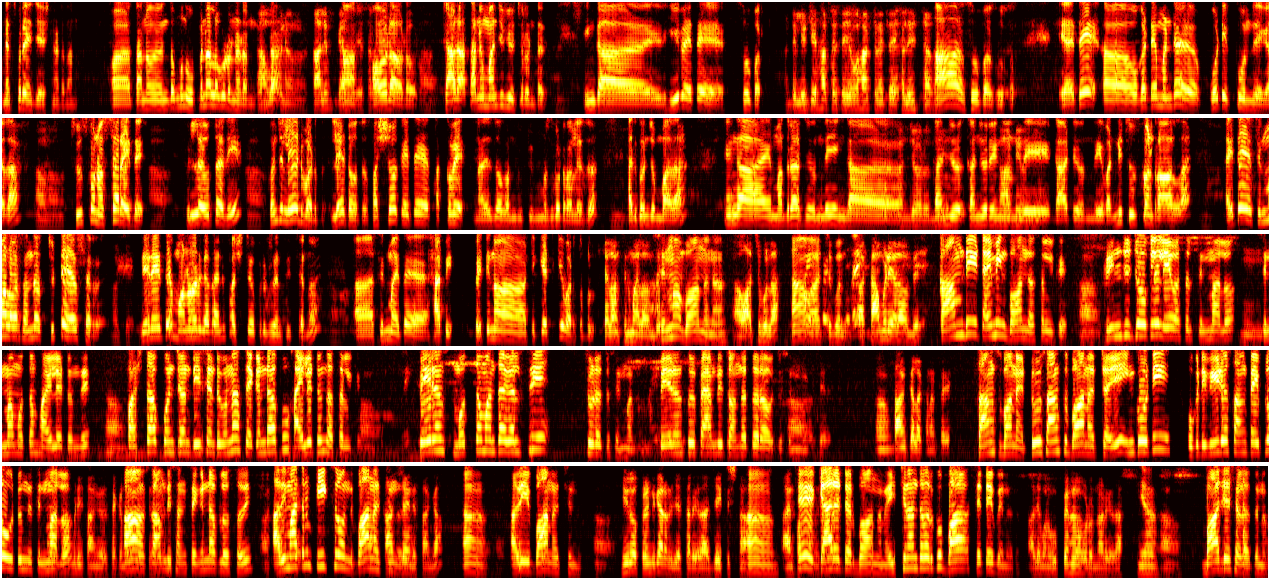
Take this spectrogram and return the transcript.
మెస్పరైజ్ చేసినాడు తను. ఆ, తను ఇంతకు ముందు ఉప్పెనల్లో కూడా ఉన్నాడు ఆ, అనుకుంటా. ఓపెన్. తాలింపు ఆ, క్యారెక్టర్ చేశారు. చాలా తనకు మంచి ఫ్యూచర్ ఉంటది. ఇంకా హీరో అయితే సూపర్ అంటే లిటిల్ హార్ట్స్ అయితే యువ హార్ట్స్ అయితే కదిలించారు సూపర్ సూపర్. అయితే ఒకటేమంటే పోటీ ఎక్కువ ఉంది కదా? చూసుకొని వస్తారు అయితే. ఫిల్ అవుతుంది. కొంచెం లేట్ పడుతుంది లేట్ అవుతుంది. ఫస్ట్ షోకి అయితే తక్కువే. నా తెలిసి ఒక వన్ ఫిఫ్టీ మెంబర్స్ కూడా రాలేదు. అది కొంచెం బాధ. ఇంకా మద్రాసి ఉంది ఇంకా. కంజూ కంజూరింగ్ ఉంది ఘాటి ఉంది. ఇవన్నీ చూసుకొని రావాలా? అయితే సినిమా లవర్స్ అందరూ చుట్టే వేస్తారు. నేనైతే మనోడు కదా అని ఫస్ట్ ప్రిఫరెన్స్ ఇచ్చాను. సినిమా అయితే హ్యాపీ పెట్టిన టికెట్కి వర్తబుల్. ఎలా ఉంది? సినిమా ఎలా ఉంది? సినిమా బాగుందన్న. వాచబుల్ వాచబుల్ కామెడీ ఎలా ఉంది? కామెడీ టైమింగ్ బాగుంది అసలుకి. క్రింజ్ జోక్లే లేవు అసలు సినిమాలో. సినిమా మొత్తం హైలైట్ ఉంది. ఫస్ట్ హాఫ్ కొంచెం డీసెంట్గా ఉన్నా సెకండ్ హాఫ్ హైలైట్ ఉంది అసలుకి. పేరెంట్స్ మొత్తం అంతా కలిసి చూడొచ్చు సినిమా. పేరెంట్స్ ఫ్యామిలీతో అందరితో రావచ్చు సినిమా. సాంగ్స్ ఎలా కనెక్ట్ అయ్యాయి? సాంగ్స్ బాగున్నాయి టూ సాంగ్స్ బాగా నచ్చాయి. ఇంకోటి ఒకటి వీడియో సాంగ్ టైప్లో ఒకటి ఉంది సినిమాలో. Comedy song second comedy song second హాఫ్లో వస్తుంది. అది మాత్రం పీక్స్లో ఉంది బాగా నచ్చింది. అది. సాంగ్ ఆ, అది బాగా నచ్చింది. హీరో ఫ్రెండ్ క్యారెక్టర్ చేశారు కదా జయకృష్ణ. క్యారెక్టర్ బాగుందన్న. ఇచ్చినంత వరకు బాగా సెట్ అయిపోయినారు. అదే మన ఉప్పెన్లో కూడా ఉన్నాడు కదా. బాగా చేశాడు అతను.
